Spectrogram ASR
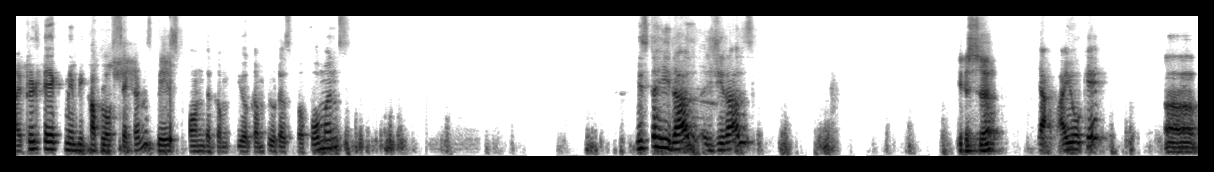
It will take maybe a couple of seconds based on the com your computer's performance. Mr. Hiraz, Giraz? Yes, sir. Yeah, are you okay? Uh,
